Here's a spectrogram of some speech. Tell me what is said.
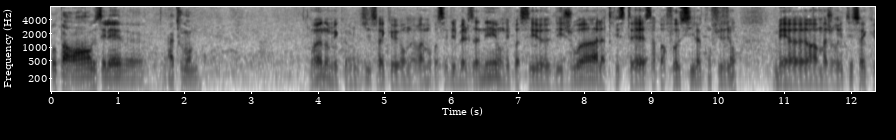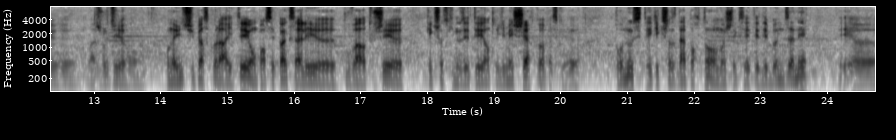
aux parents, aux élèves, euh, à tout le monde. Ouais, non, mais comme il dit, c'est vrai qu'on a vraiment passé des belles années. On est passé des joies à la tristesse, à parfois aussi la confusion. Mais en majorité, c'est vrai que, bah, je vous dis, on, a eu une super scolarité. On ne pensait pas que ça allait pouvoir toucher quelque chose qui nous était entre guillemets cher, quoi, parce que pour nous, c'était quelque chose d'important. Moi, je sais que ça a été des bonnes années. Et euh,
